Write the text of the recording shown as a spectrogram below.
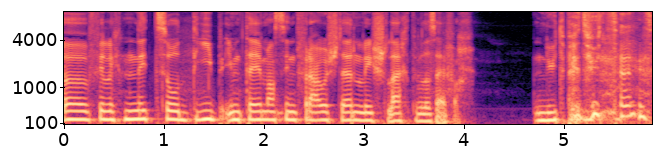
äh, vielleicht nicht so deep im Thema sind, Frauen Sternli schlecht, weil es einfach nichts bedeutet.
